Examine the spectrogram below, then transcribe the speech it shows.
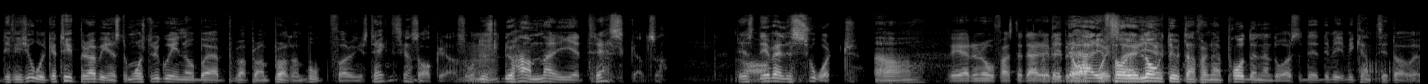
Det finns ju olika typer av vinst. Då måste du gå in och börja pr- pr- prata om bokföringstekniska saker. Alltså. Och du, du hamnar i ett träsk alltså. Det är, det är väldigt svårt. Ja. Det är det nog, fast det där är Det, vi det bra här på är i för Sverige. långt utanför den här podden ändå. Så det, det, vi, vi kan inte sitta och... eh,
